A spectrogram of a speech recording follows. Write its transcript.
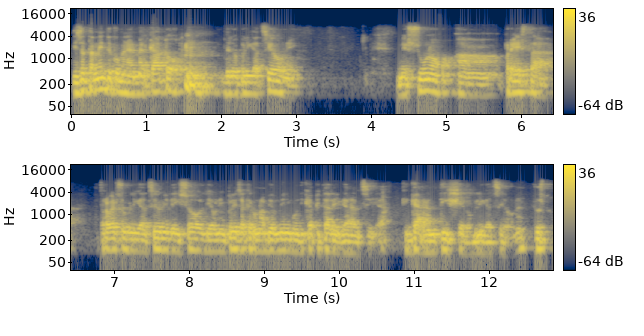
Esattamente come nel mercato delle obbligazioni, nessuno uh, presta attraverso obbligazioni dei soldi a un'impresa che non abbia un minimo di capitale di garanzia, che garantisce l'obbligazione, giusto?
